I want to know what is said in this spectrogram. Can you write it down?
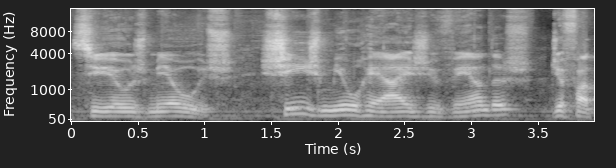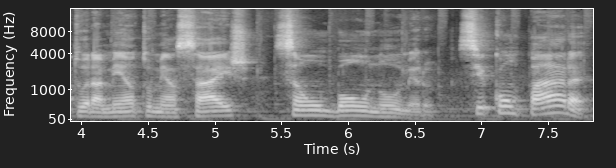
Se os meus X mil reais de vendas de faturamento mensais são um bom número. Se compara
